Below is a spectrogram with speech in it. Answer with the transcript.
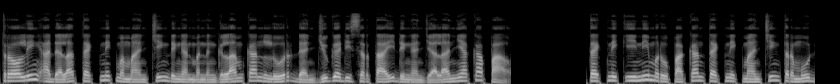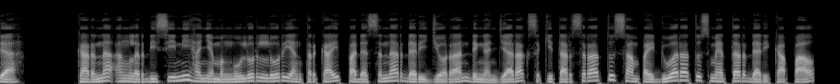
Trolling adalah teknik memancing dengan menenggelamkan lur dan juga disertai dengan jalannya kapal. Teknik ini merupakan teknik mancing termudah, karena angler di sini hanya mengulur lur yang terkait pada senar dari joran dengan jarak sekitar 100-200 meter dari kapal,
